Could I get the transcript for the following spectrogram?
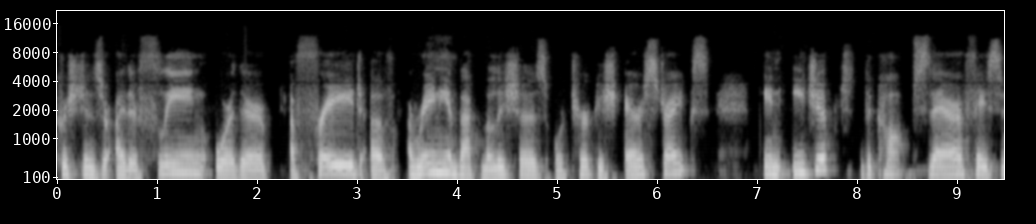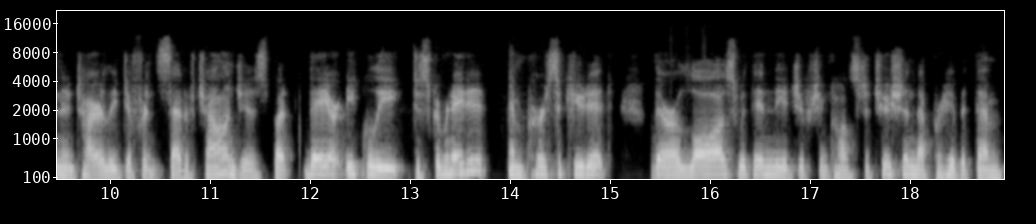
Christians are either fleeing or they're afraid of Iranian backed militias or Turkish airstrikes. In Egypt, the Copts there face an entirely different set of challenges, but they are equally discriminated and persecuted. There are laws within the Egyptian constitution that prohibit them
